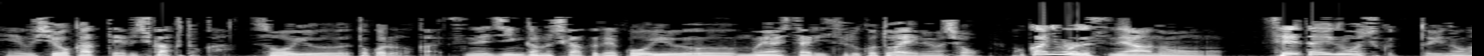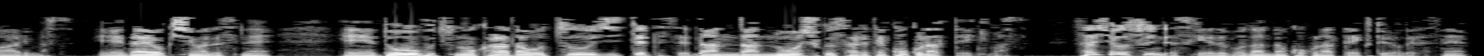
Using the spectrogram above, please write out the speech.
え牛を飼っている近くとか、そういうところとかですね、人家の近くでこういう燃やしたりすることはやめましょう。他にもですね、あの、生体濃縮というのがあります。えダイオキシンはですね、え動物の体を通じてですね、だんだん濃縮されて濃くなっていきます。最初は薄いんですけれども、だんだん濃くなっていくというわけですね。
